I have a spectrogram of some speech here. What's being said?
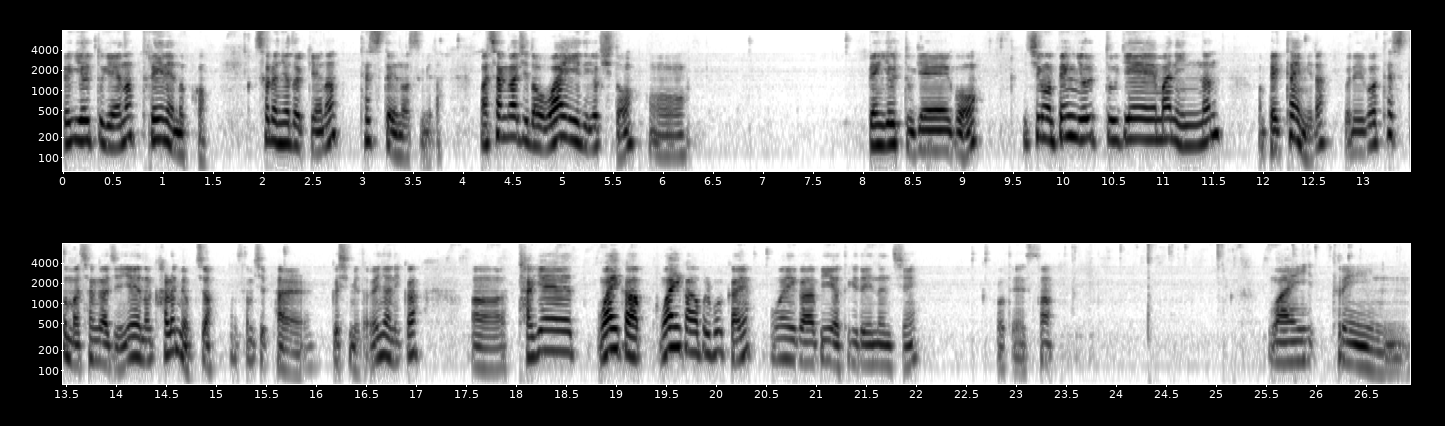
112개는 트레인에 넣고 38개는 테스트에 넣습니다. 마찬가지로 Y 역시도 어, 112개고 지금 112개만 있는 벡터입니다. 그리고 테스트 마찬가지 얘는 칼럼이 없죠. 38 끝입니다. 왜냐니까 어, 타겟 Y 값 Y 값을 볼까요? Y 값이 어떻게 되어 있는지 그것에서 Y train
